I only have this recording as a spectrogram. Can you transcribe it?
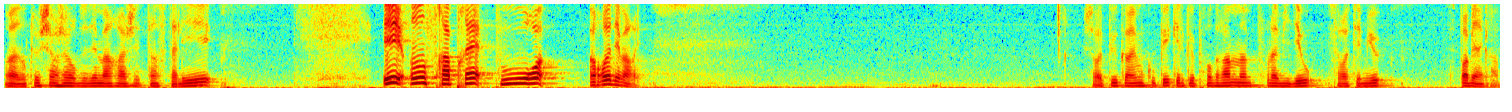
Voilà, donc le chargeur de démarrage est installé. Et on sera prêt pour redémarrer. J'aurais pu quand même couper quelques programmes pour la vidéo, ça aurait été mieux. C'est pas bien grave.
